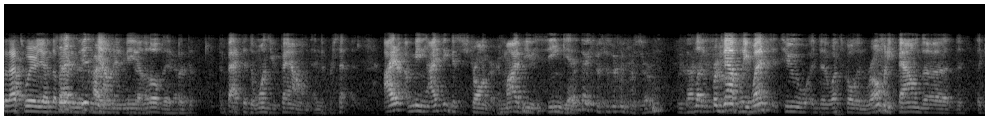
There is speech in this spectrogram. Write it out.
So that's where you end up So that's having this. discounted me a little bit, but the, the fact that the ones you found and the percent, I, I mean, I think this is stronger, in my view, seeing Weren't it. they specifically preserved? Was that- Like, for example, he went to the, what's called in Rome and he found the, the, like,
